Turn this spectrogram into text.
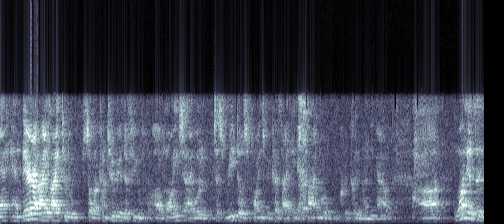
And, and there I like to sort of contribute a few uh, points. I will just read those points because I think time will be quickly running out. Uh, one is that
